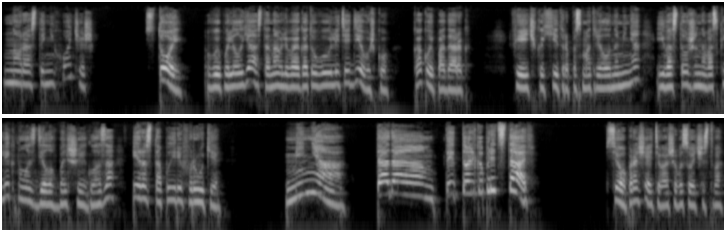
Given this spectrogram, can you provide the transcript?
Но раз ты не хочешь...» «Стой!» — выпалил я, останавливая готовую улететь девушку. «Какой подарок?» Феечка хитро посмотрела на меня и восторженно воскликнула, сделав большие глаза и растопырив руки. «Меня!» «Та-дам! Ты только представь!» «Все, прощайте, ваше высочество»,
